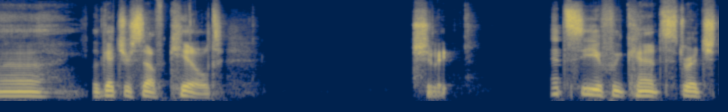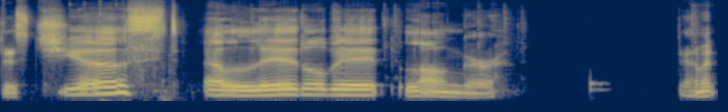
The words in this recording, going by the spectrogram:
uh, you'll get yourself killed. Actually, let's see if we can't stretch this just a little bit longer. Damn it.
